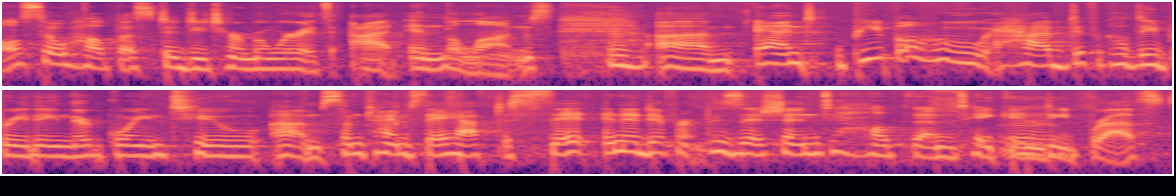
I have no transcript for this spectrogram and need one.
also help us to determine where it's at in the lungs. Mm. Um, and people who have difficulty breathing, they're going to, um, sometimes they have to sit in a different position to help them take in mm. deep breaths.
